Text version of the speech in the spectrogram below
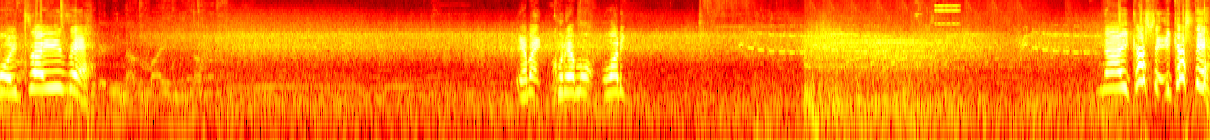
こいつはいいぜ。やばいこれはもう終わり。なあ生かして生かして。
